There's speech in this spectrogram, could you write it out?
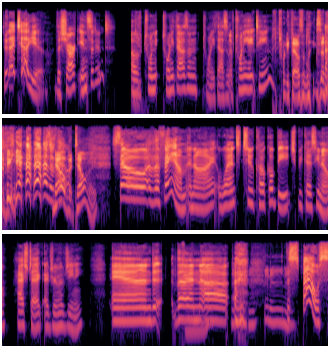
did I tell you the shark incident of 20 20,000 20,000 of 2018? Twenty thousand leagues under the sea. yeah, No, but tell me. So the fam and I went to Cocoa Beach because, you know, hashtag I dream of Jeannie. And then uh, the spouse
